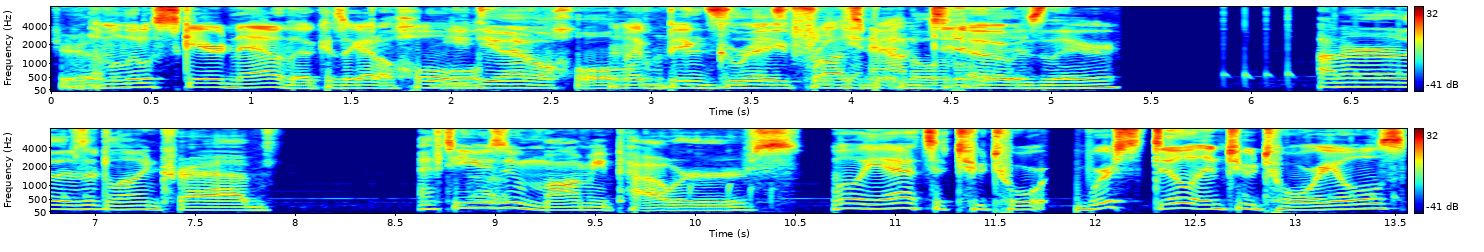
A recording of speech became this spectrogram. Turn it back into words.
true. I'm a little scared now though because I got a hole. you do have a hole. my big It's- gray it's frostbitten little bit. toes there. Hunter, there's a glowing crab. I have to use umami powers. Well, yeah, it's a tutorial. We're still in tutorials.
